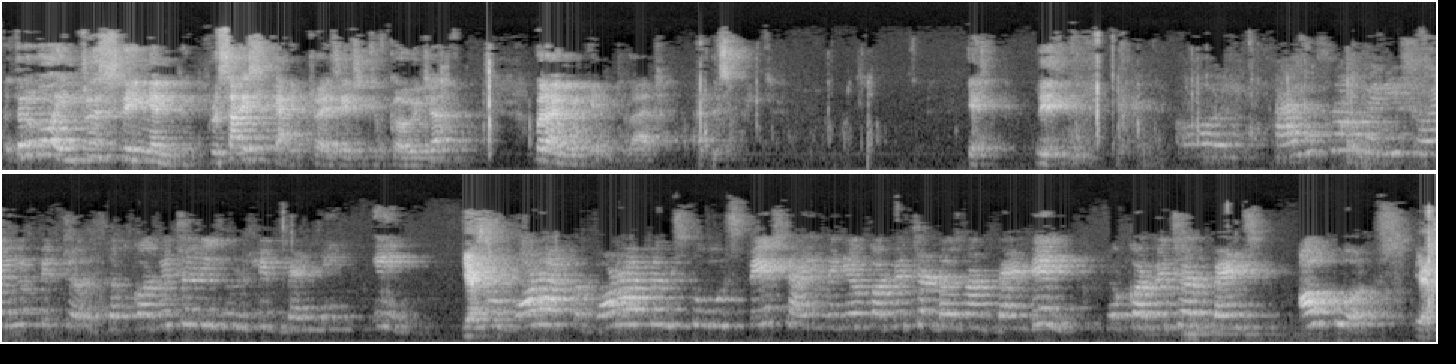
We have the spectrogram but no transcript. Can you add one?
But there are more interesting and precise characterizations of curvature, but I won't get into that at this point. Yes, please. Uh, as of now, when you're showing your pictures, the curvature is usually bending in. Yes. So what, happen, what happens to space-time when your curvature does not bend in, your curvature bends outwards. Yeah,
